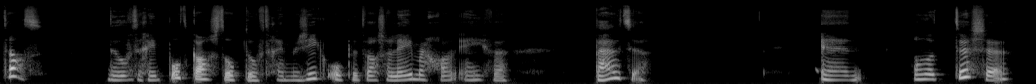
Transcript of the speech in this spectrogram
dat. Er hoefde geen podcast op, er hoefde geen muziek op. Het was alleen maar gewoon even buiten. En ondertussen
